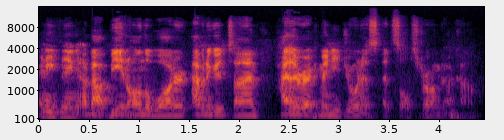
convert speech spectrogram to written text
anything about being on the water having a good time highly recommend you join us at saltstrong.com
